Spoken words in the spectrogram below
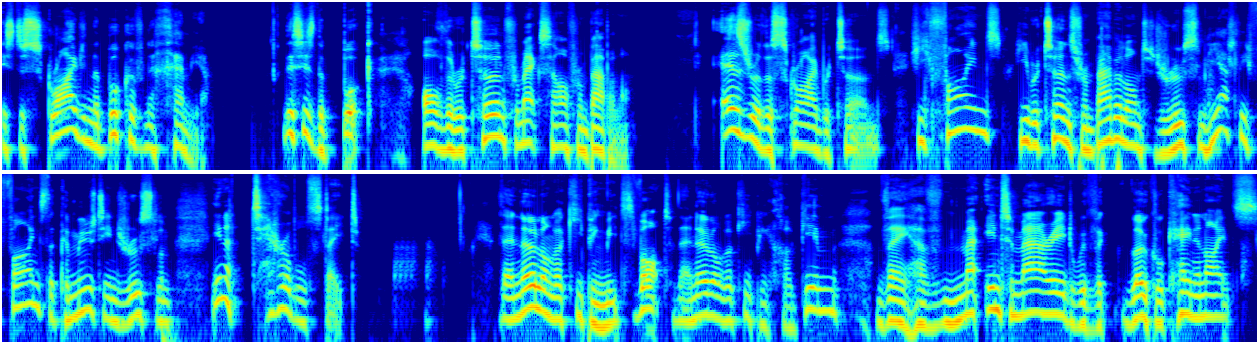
is described in the book of Nehemiah. This is the book of the return from exile from Babylon. Ezra the scribe returns. He finds, he returns from Babylon to Jerusalem. He actually finds the community in Jerusalem in a terrible state. They're no longer keeping mitzvot. They're no longer keeping chagim. They have ma- intermarried with the local Canaanites.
